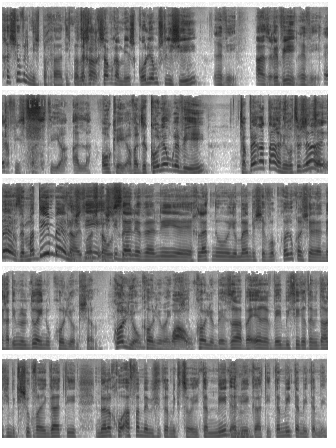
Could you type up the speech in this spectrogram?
חשוב לי משפחה, תשמע, לך עכשיו גם, יש כל יום שלישי, רביעי, אה, זה רביעי. רביעי. איך פספסתי, יא אללה. אוקיי, אבל זה כל יום רביעי. תספר אתה, אני רוצה לא, שתספר, זה מדהים בעיניי אשתי- מה שאתה אשתי עושה. דליה ואני אה, החלטנו יומיים בשבוע, קודם כל כשהנכדים נולדו היינו כל יום שם. כל יום. כל יום היינו וואו. שם, כל יום בעזרה, בערב, בייביסיטר, תמיד רק שביקשו כבר הגעתי, הם לא לקחו אף פעם בייביסיטר מקצועי, תמיד אני הגעתי, תמיד, תמיד, תמיד.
